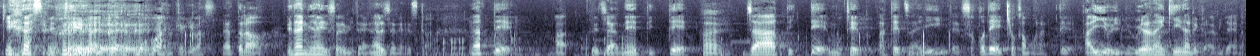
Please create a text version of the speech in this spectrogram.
気になりますね。はい。はい。はい。かけます。なったら、え、何何それみたい。になるじゃない。ですか。なって、あ、じゃあねって言って、はい。じゃあって言って、もう手、あ、手つないでいいみたいな、そこで許可もらって、あ、いいよいいよ、占い気になるからみたいな。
